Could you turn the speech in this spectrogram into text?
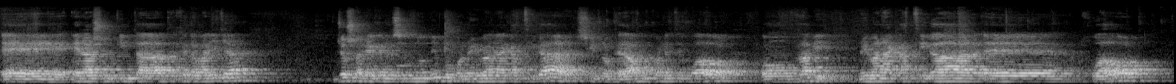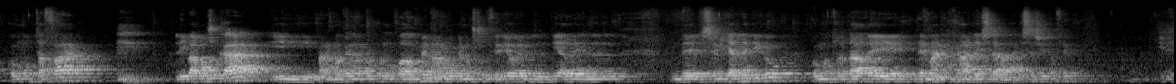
eh, era su quinta tarjeta amarilla, yo sabía que en el segundo tiempo pues, no iban a castigar, si nos quedábamos con este jugador, con Javi, no iban a castigar eh, al jugador, con Mustafa, le iba a buscar y para no quedarnos con un jugador menos, algo que nos sucedió el día del, del Sevilla Atlético, pues hemos tratado de, de manejar esa, esa, situación. ¿Y de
